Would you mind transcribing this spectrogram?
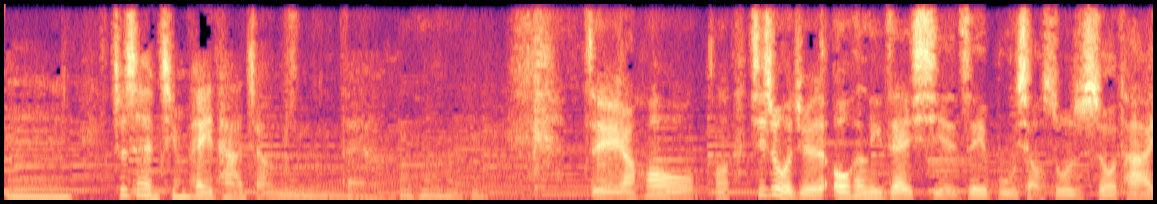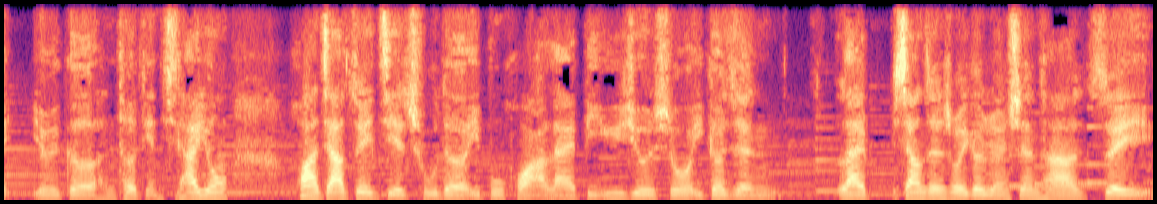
嗯，就是很钦佩他这样子，对啊。对，然后，嗯，其实我觉得欧亨利在写这一部小说的时候，他有一个很特点，其实他用画家最杰出的一部画来比喻，就是说一个人来象征说一个人生他最，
